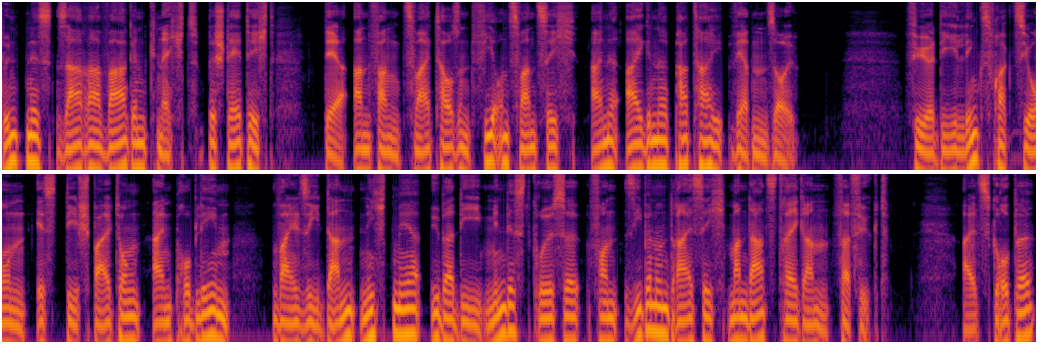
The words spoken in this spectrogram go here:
Bündnis Sarah Wagenknecht bestätigt, der Anfang 2024 eine eigene Partei werden soll. Für die Linksfraktion ist die Spaltung ein Problem, weil sie dann nicht mehr über die Mindestgröße von 37 Mandatsträgern verfügt. Als Gruppe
